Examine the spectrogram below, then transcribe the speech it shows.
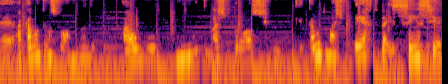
é, acabam transformando algo muito mais próximo está muito mais perto da essência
